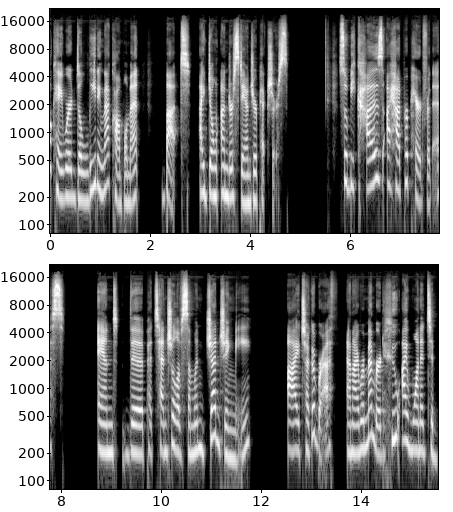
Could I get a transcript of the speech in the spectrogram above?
okay, we're deleting that compliment, but I don't understand your pictures. So because I had prepared for this and the potential of someone judging me, I took a breath and I remembered who I wanted to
